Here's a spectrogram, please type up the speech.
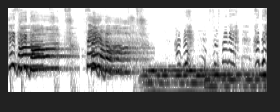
Sedat! Sedat! Sedat! Hadi sürsene. Hadi.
